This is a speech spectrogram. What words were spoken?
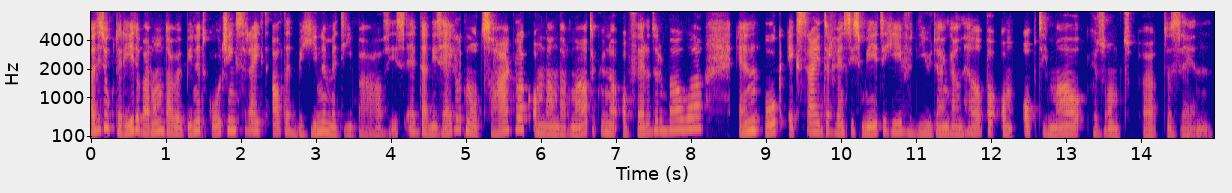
Dat is ook de reden waarom dat we binnen het coachingstraject altijd beginnen met die basis. Dat is eigenlijk noodzakelijk om dan daarna te kunnen op verder bouwen en ook extra interventies mee te geven die u dan gaan helpen om optimaal gezond uh, te zijn.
